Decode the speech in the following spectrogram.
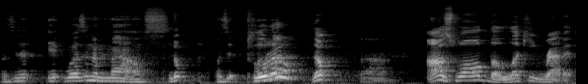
Was it? It wasn't a mouse. Nope. Was it Pluto? Nope. Uh. Oswald the Lucky Rabbit.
